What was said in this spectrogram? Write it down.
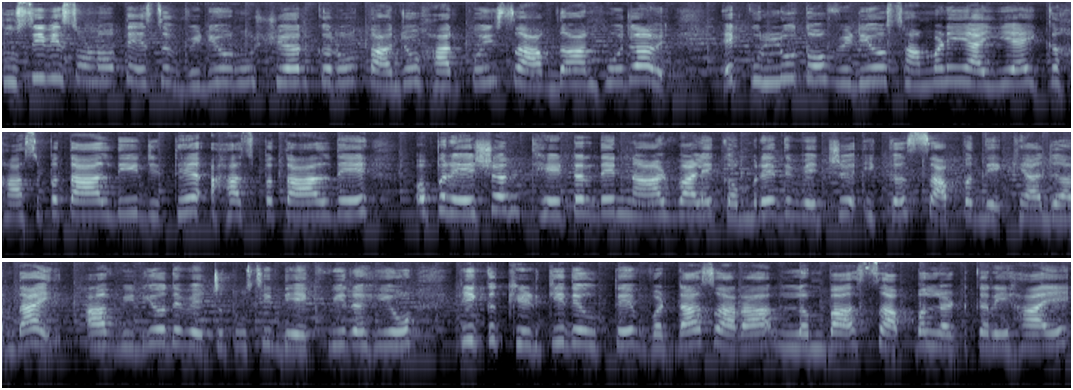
ਤੁਸੀਂ ਵੀ ਸੁਣੋ ਤੇ ਇਸ ਵੀਡੀਓ ਨੂੰ ਸ਼ੇਅਰ ਕਰੋ ਤਾਂ ਜੋ ਹਰ ਕੋਈ ਸਾਵਧਾਨ ਹੋ ਜਾਵੇ। ਇਹ ਕੁੱਲੂ ਤੋਂ ਵੀਡੀਓ ਸਾਹਮਣੇ ਆਈ ਹੈ ਇੱਕ ਹਸਪਤਾਲ ਦੀ, ਜਿੱਥੇ ਹਸਪਤਾਲ ਦੇ ਆਪਰੇਸ਼ਨ ਥੀਏਟਰ ਦੇ ਨਾਲ ਵਾਲੇ ਕਮਰੇ ਦੇ ਵਿੱਚ ਇੱਕ ਸੱਪ ਦੇਖਿਆ ਜਾਂਦਾ ਹੈ। ਆ ਵੀਡੀਓ ਦੇ ਵਿੱਚ ਤੁਸੀਂ ਦੇਖ ਵੀ ਰਹੇ ਹੋ ਕਿ ਇੱਕ ਖਿੜਕੀ ਦੇ ਉੱਤੇ ਵੱਡਾ ਸਾਰਾ ਲੰਬਾ ਸੱਪ ਲਟਕ ਰਿਹਾ ਹੈ।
